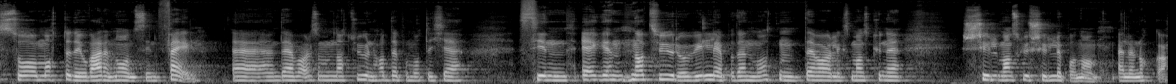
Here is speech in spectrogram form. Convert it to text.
så måtte det jo være noen sin feil. Eh, det var liksom, naturen hadde på en måte ikke sin egen natur og vilje på den måten. Det var liksom, man, kunne skyld, man skulle skylde på noen eller noe,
